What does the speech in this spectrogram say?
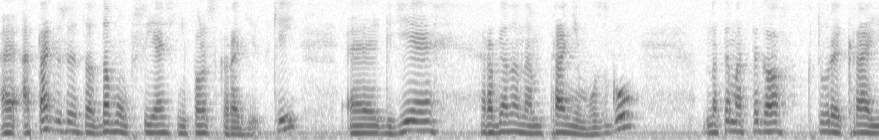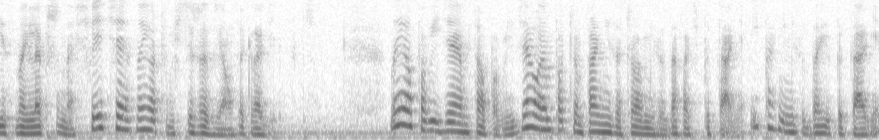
e, a także do Domu Przyjaźni Polsko-Radzieckiej, e, gdzie robiono nam pranie mózgu na temat tego, który kraj jest najlepszy na świecie, no i oczywiście, że Związek Radziecki. No i opowiedziałem to, opowiedziałem, po czym pani zaczęła mi zadawać pytania. I pani mi zadaje pytanie,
